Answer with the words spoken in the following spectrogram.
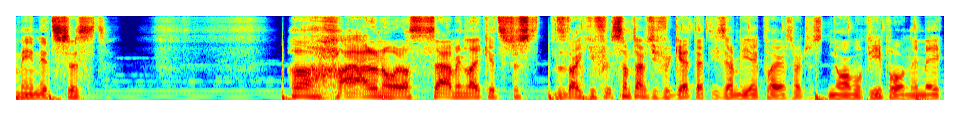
mean, it's just. Oh, I, I don't know what else to say. I mean, like it's just like you. Sometimes you forget that these NBA players are just normal people, and they make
